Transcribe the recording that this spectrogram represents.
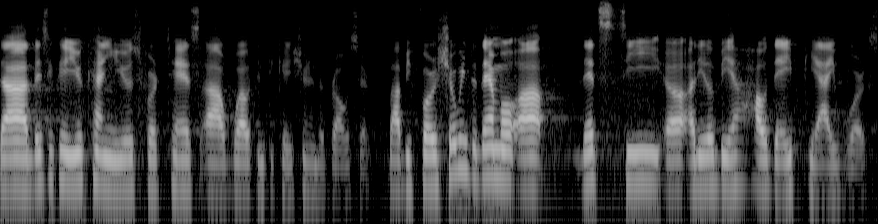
that basically you can use for test uh, web authentication in the browser. But before showing the demo, uh, let's see uh, a little bit how the API works.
